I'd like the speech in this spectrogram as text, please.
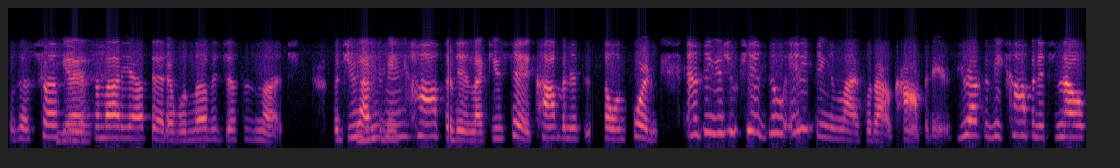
Because trust yes. me, there's somebody out there that would love it just as much. But you have mm-hmm. to be mm-hmm. confident, like you said. Confidence is so important. And the thing is, you can't do anything in life without confidence. You have to be confident to know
